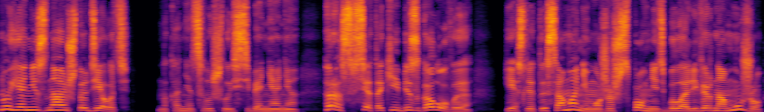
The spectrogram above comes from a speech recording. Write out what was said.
«Ну, я не знаю, что делать». Наконец вышла из себя няня. «Раз все такие безголовые. Если ты сама не можешь вспомнить, была ли верна мужу,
